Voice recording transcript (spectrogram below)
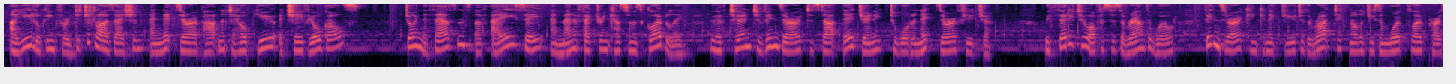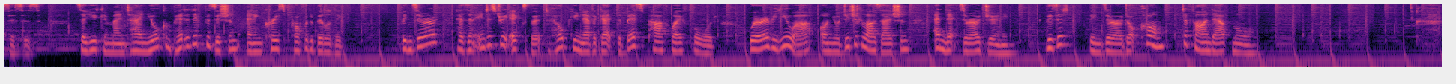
Are you looking for a digitalisation and net zero partner to help you achieve your goals? Join the thousands of AEC and manufacturing customers globally who have turned to VinZero to start their journey toward a net zero future. With 32 offices around the world, VinZero can connect you to the right technologies and workflow processes so you can maintain your competitive position and increase profitability. VinZero has an industry expert to help you navigate the best pathway forward wherever you are on your digitalisation and net zero journey. Visit vinzero.com to find out more.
